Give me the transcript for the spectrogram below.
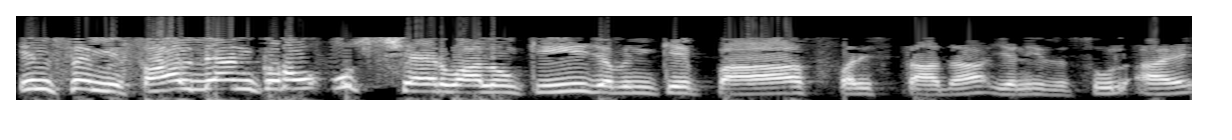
ان سے مثال بیان کرو اس شہر والوں کی جب ان کے پاس فرستادہ یعنی رسول آئے،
